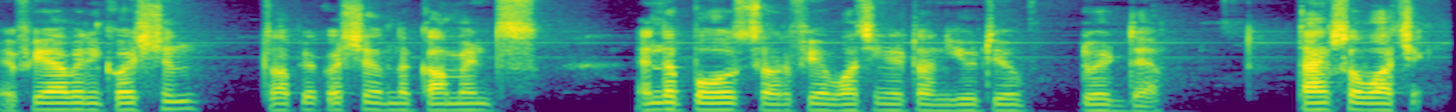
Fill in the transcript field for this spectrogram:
If you have any question drop your question in the comments in the post or if you're watching it on YouTube do it there. Thanks for watching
